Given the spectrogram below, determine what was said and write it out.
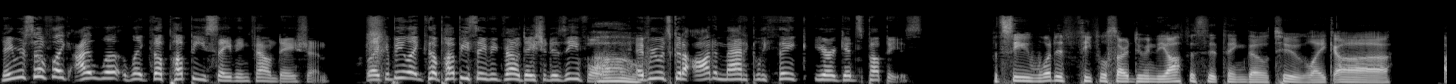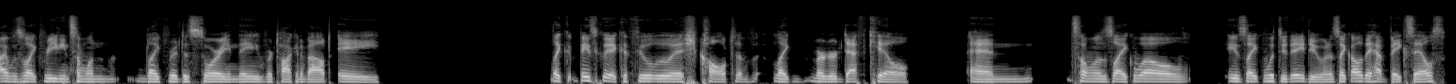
name yourself like I love like the Puppy Saving Foundation. Like it'd be like the Puppy Saving Foundation is evil. Oh. Everyone's gonna automatically think you're against puppies. But see, what if people start doing the opposite thing though too? Like, uh, I was like reading someone like read a story and they were talking about a, like basically a Cthulhu-ish cult of like murder, death, kill, and someone was like, well, he's like, what do they do? And it's like, oh, they have bake sales.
